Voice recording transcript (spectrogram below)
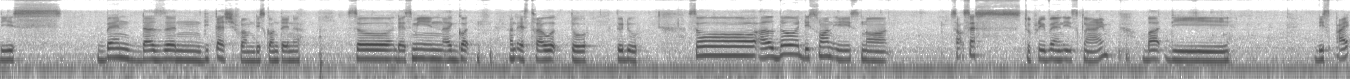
this band doesn't detach from this container. So that's mean I got an extra work to to do. So although this one is not success to prevent its climb but the this pipe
